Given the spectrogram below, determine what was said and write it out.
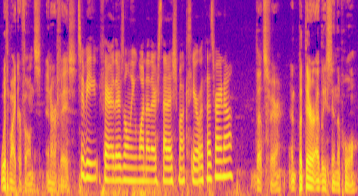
with microphones in our face. To be fair, there's only one other set of schmucks here with us right now. That's fair, and but they're at least in the pool.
